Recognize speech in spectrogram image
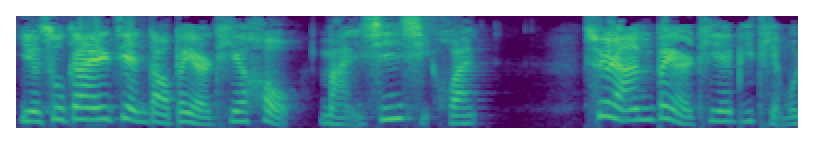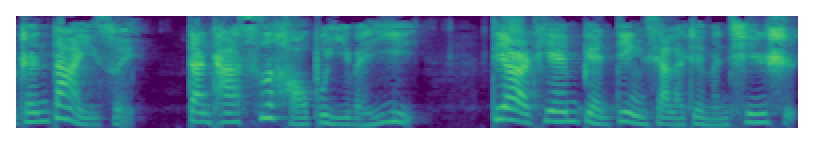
也速该见到贝尔贴后，满心喜欢。虽然贝尔贴比铁木真大一岁，但他丝毫不以为意。第二天便定下了这门亲事。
